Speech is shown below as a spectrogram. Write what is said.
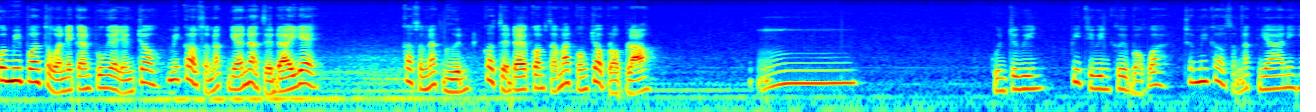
คนมีพรสวรรค์ในการปรุงยาอย่างเจ้าไม่เข้าสำนักยาน่าเสียดายแย่เข้าสำนักอื่นก็เสียดายความสามารถของเจ้าเปล่าๆอืมคุณจวิน พี่จวินเคยบอกว่าจะไม่เข้าสำนักยานี่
